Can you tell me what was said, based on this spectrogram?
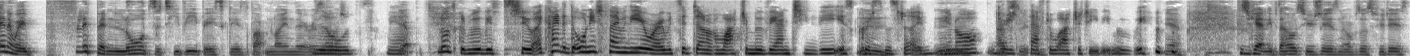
Anyway, flipping loads of TV basically is the bottom line there, isn't Loads. Yeah. Yep. Loads of good movies too. I kind of, the only time of the year where I would sit down and watch a movie on TV is Christmas time. You know, you just Mm. Mm-hmm. Have to watch a TV movie. Yeah, because you can't leave the house usually, isn't it, over those few days?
